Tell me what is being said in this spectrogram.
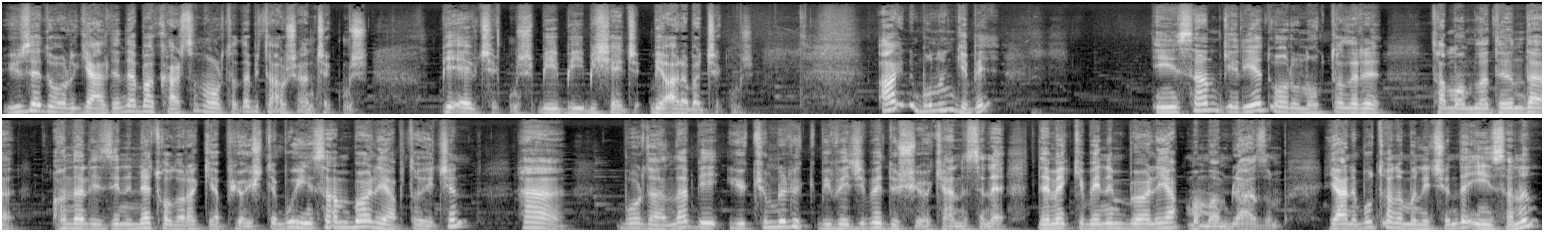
yüze doğru geldiğinde bakarsın ortada bir tavşan çıkmış. Bir ev çıkmış, bir, bir, bir şey, bir araba çıkmış. Aynı bunun gibi insan geriye doğru noktaları tamamladığında analizini net olarak yapıyor. İşte bu insan böyle yaptığı için ha buradan da bir yükümlülük, bir vecibe düşüyor kendisine. Demek ki benim böyle yapmamam lazım. Yani bu tanımın içinde insanın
